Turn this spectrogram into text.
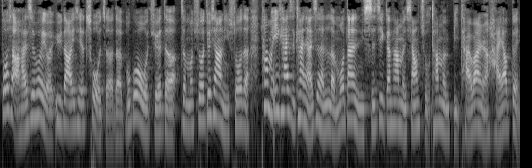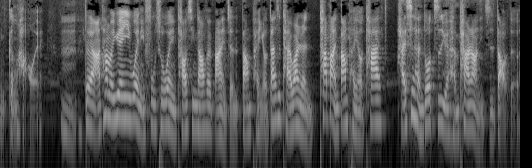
多少还是会有遇到一些挫折的。不过我觉得怎么说，就像你说的，他们一开始看起来是很冷漠，但是你实际跟他们相处，他们比台湾人还要对你更好、欸。嗯，对啊，他们愿意为你付出，为你掏心掏肺，把你真的当朋友。但是台湾人他把你当朋友，他还是很多资源很怕让你知道的，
